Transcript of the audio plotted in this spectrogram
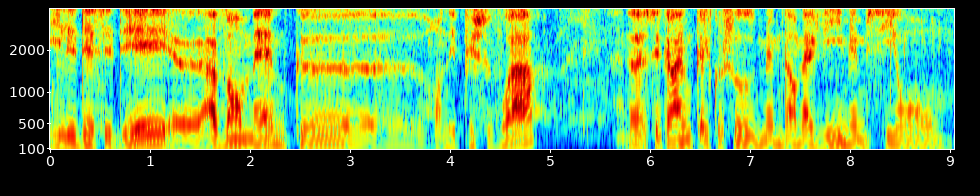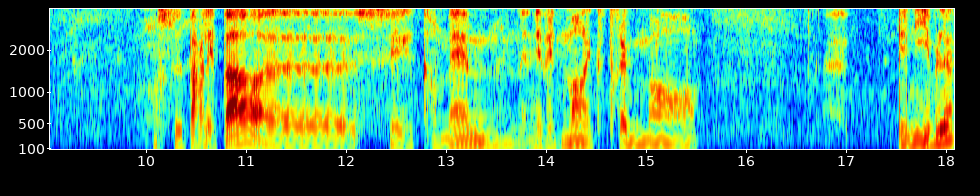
Il est décédé euh, avant même que euh, on ait pu se voir. Euh, c'est quand même quelque chose, même dans ma vie, même si on on se parlait pas, euh, c'est quand même un événement extrêmement euh, pénible.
